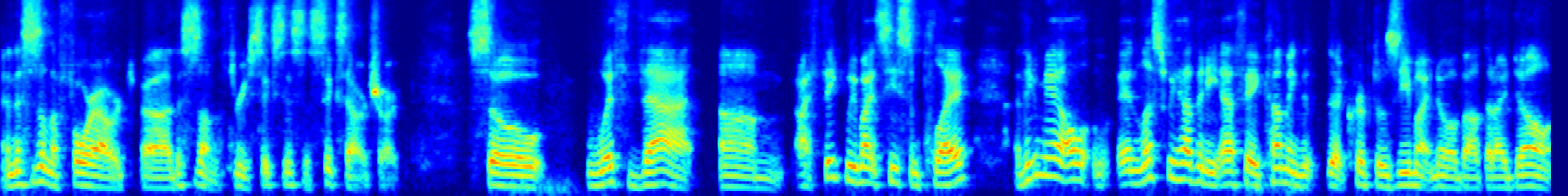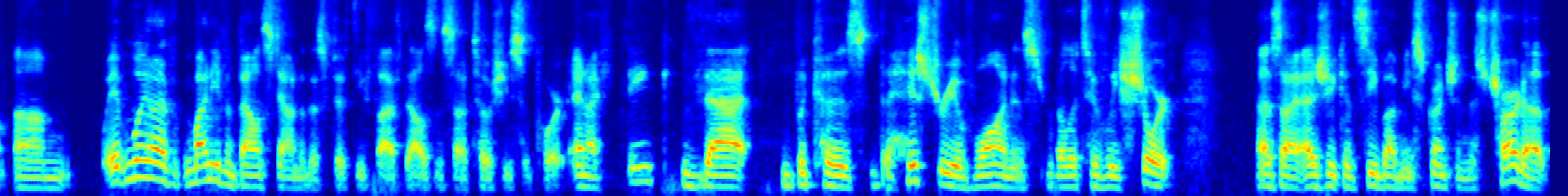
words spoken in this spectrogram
and this is on the four hour. Uh, this is on the three six. This is a six hour chart. So with that, um, I think we might see some play. I think we may, all, unless we have any FA coming that, that Crypto Z might know about that I don't. Um, it might, have, might even bounce down to this 55,000 Satoshi support. And I think that because the history of one is relatively short, as I as you can see by me scrunching this chart up,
